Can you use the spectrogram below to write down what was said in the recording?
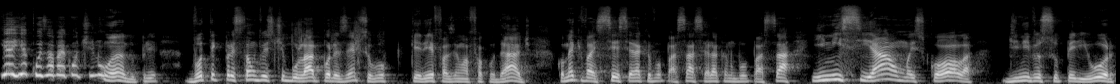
E aí a coisa vai continuando. Vou ter que prestar um vestibular, por exemplo, se eu vou querer fazer uma faculdade. Como é que vai ser? Será que eu vou passar? Será que eu não vou passar? Iniciar uma escola de nível superior,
